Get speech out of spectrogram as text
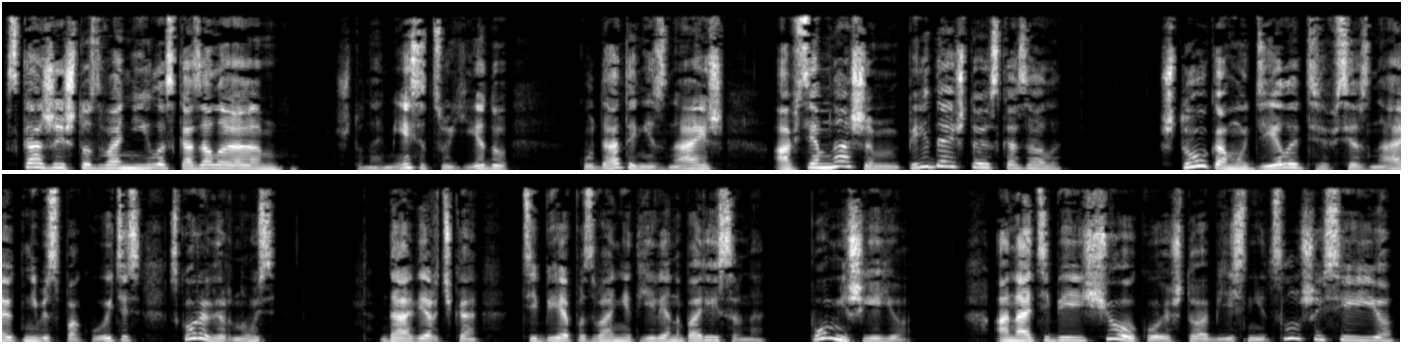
Скажи, что звонила, сказала, что на месяц уеду. Куда ты не знаешь. А всем нашим передай, что я сказала. Что кому делать, все знают, не беспокойтесь, скоро вернусь. Да, Верочка, тебе позвонит Елена Борисовна. Помнишь ее? Она тебе еще кое-что объяснит. Слушайся ее.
